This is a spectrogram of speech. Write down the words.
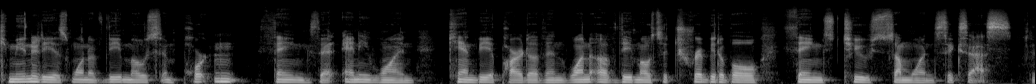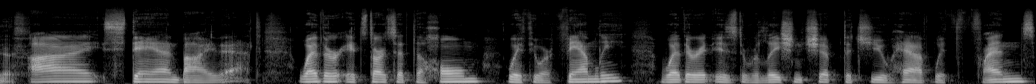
Community is one of the most important things that anyone can be a part of and one of the most attributable things to someone's success. Yes. I stand by that. Whether it starts at the home with your family, whether it is the relationship that you have with friends,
